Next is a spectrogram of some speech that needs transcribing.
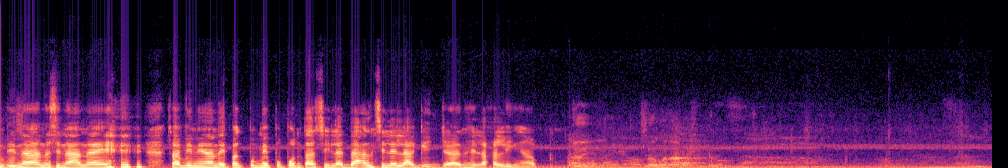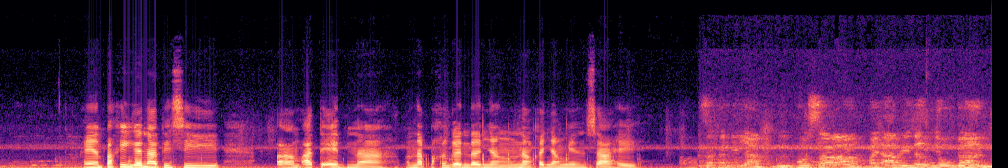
hindi na ano si nanay. Sabi ni nanay, pag may pupunta sila, daan sila lagi dyan, sila kalingap. Kasama. Ayan, pakinggan natin si um, Ate Edna. Napakaganda niyang, ng kanyang mensahe. sa kanila. Doon po sa may-ari ng Yogan.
